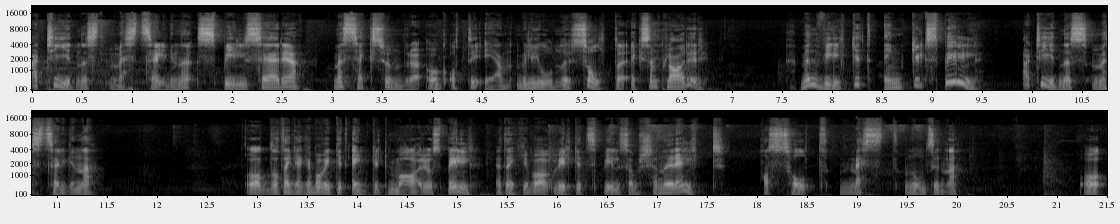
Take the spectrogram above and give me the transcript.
er tidenes mestselgende spillserie med 681 millioner solgte eksemplarer. Men hvilket enkeltspill er tidenes mestselgende? Og da tenker jeg ikke på hvilket enkelt Mario-spill. Jeg tenker på hvilket spill som generelt har solgt mest noensinne. Og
